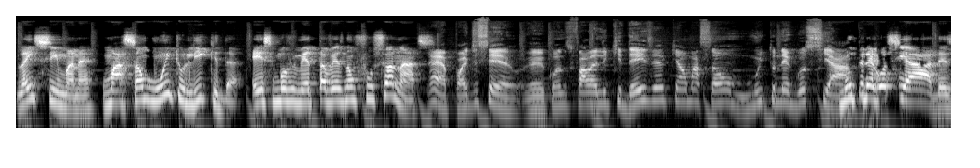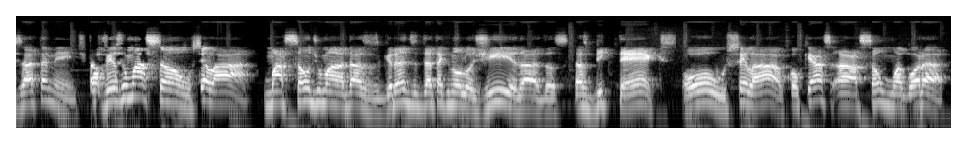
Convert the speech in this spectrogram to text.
lá em cima, né? Uma ação muito líquida, esse movimento talvez não funcionasse. É, pode ser. Quando se fala liquidez, é que é uma ação muito negociada. Muito negociada, exatamente. Talvez uma ação, sei lá, uma ação de uma das grandes da tecnologia, da, das, das big techs, ou sei lá, qualquer ação agora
